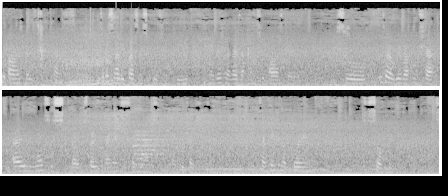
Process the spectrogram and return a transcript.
Two hours early class. I'm supposed to have a class in school today, and I just realized that I'm two hours early. So, instead of going back home sharp, I want to um, study for my next seminar, like teacher. So I'm thinking of going to Subway to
